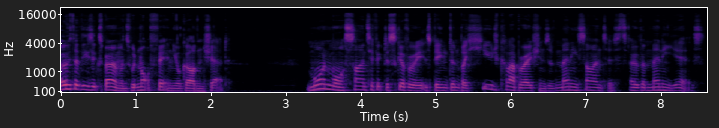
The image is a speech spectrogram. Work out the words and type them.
Both of these experiments would not fit in your garden shed. More and more scientific discovery is being done by huge collaborations of many scientists over many years.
